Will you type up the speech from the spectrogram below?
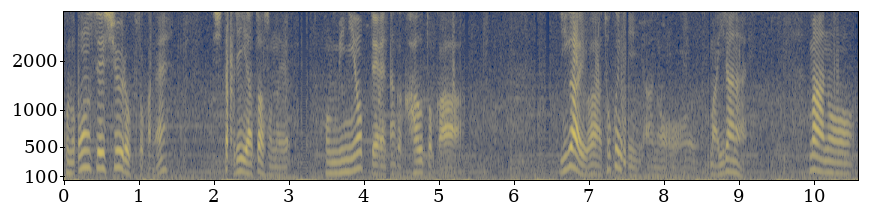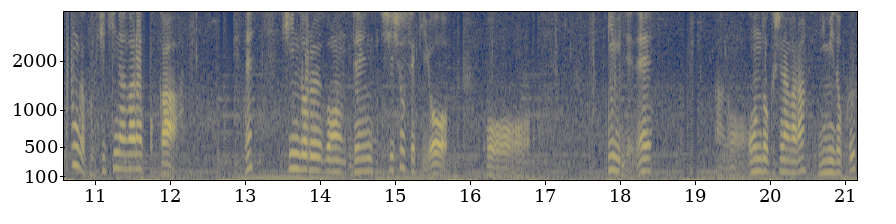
この音声収録とかねしたりあとはそのコンビニ寄ってなんか買うとか以外は特にあの、まあ、いらない。まああの音楽聴きながらとかね Kindle 本電子書籍をこう耳でねあの音読しながら耳読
